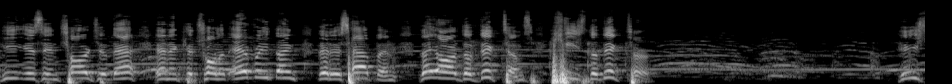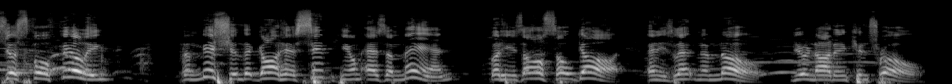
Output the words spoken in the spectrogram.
He is in charge of that and in control of everything that has happened. They are the victims. He's the victor. He's just fulfilling the mission that God has sent him as a man, but he's also God and he's letting them know you're not in control.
